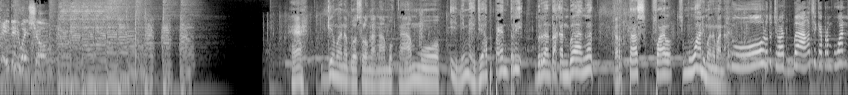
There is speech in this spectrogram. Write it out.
TDW Show. Heh, gimana bos lo nggak ngamuk-ngamuk? Ini meja apa pantry? Berantakan banget. Kertas, file, semua di mana-mana. Aduh, lu tuh cerewet banget sih kayak perempuan.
